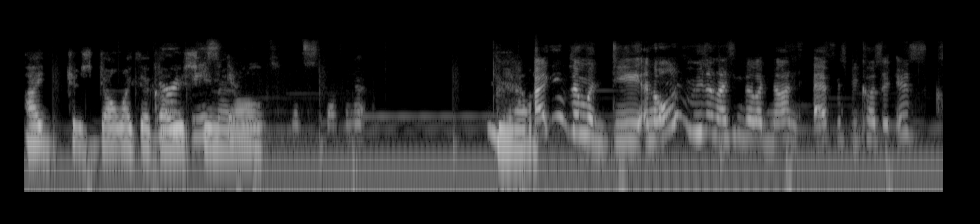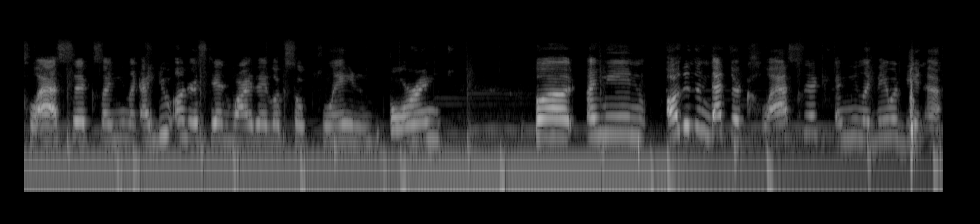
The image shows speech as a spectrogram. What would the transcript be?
I just don't like their color scheme at all. old. That's definite. Yeah. I give them a D, and the only reason I think they're like not an F is because it is classics. I mean, like I do understand why they look so plain and boring, but I mean, other than that, they're classic. I mean, like they would be an F.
